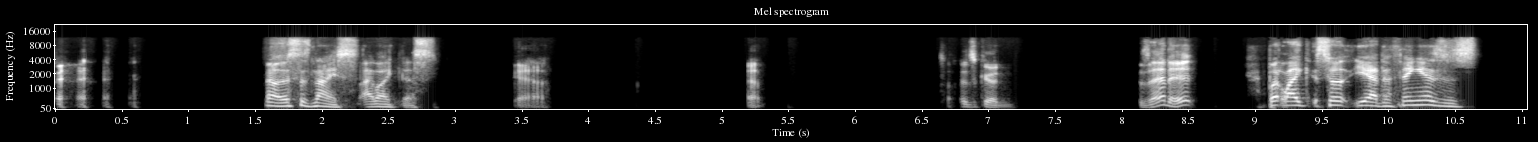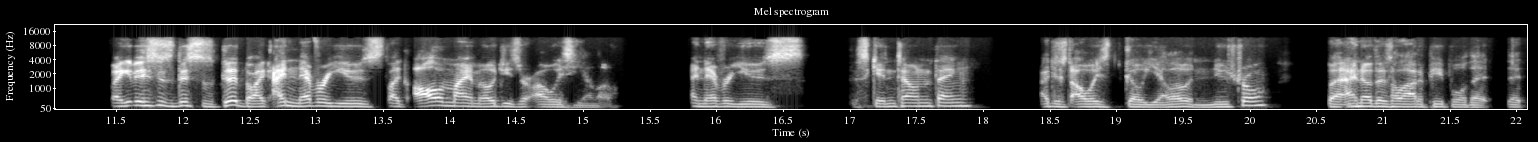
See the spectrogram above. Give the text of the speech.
no, this is nice. I like this. yeah. Yep. So it's good. Is that it? But like, so yeah, the thing is, is like this is this is good, but like I never use like all of my emojis are always yellow. I never use the skin tone thing. I just always go yellow and neutral. But I know there's a lot of people that that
